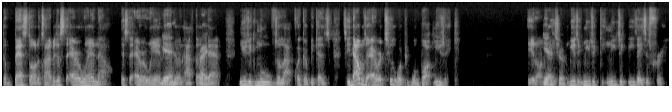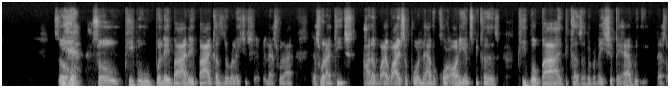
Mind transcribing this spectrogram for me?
the best all the time. It's just the era we're in now. It's the era we're in. Yeah. You're gonna have to Right. adapt. Music moves a lot quicker because see that was an era too where people bought music. You know, I Yeah, mean? true. Music, music, music these days is free. So, Yeah. so people who when they buy, they buy because of the relationship, and that's what I that's what I teach how to why why it's important to have a core audience because people buy because of the relationship they have with you. That's the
